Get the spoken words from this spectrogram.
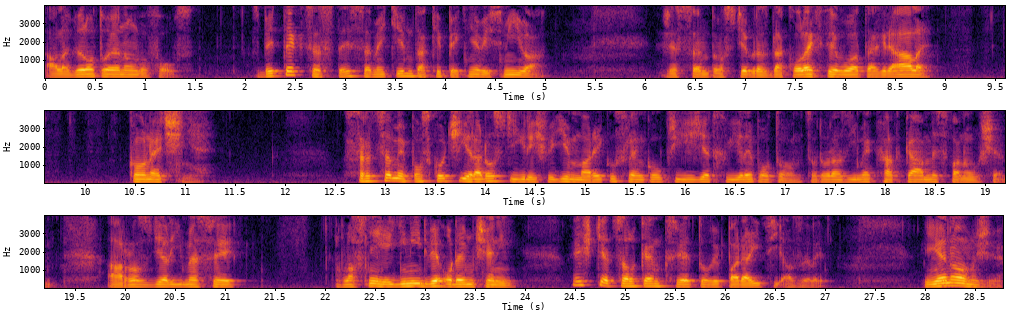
ale bylo to jenom vo fous. Zbytek cesty se mi tím taky pěkně vysmívá. Že jsem prostě brzda kolektivu a tak dále. Konečně. Srdce mi poskočí radostí, když vidím Mariku s Lenkou přijíždět chvíli potom, co dorazíme k chatkám s fanoušem a rozdělíme si vlastně jediný dvě odemčený, ještě celkem k světu vypadající azyly. Jenomže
